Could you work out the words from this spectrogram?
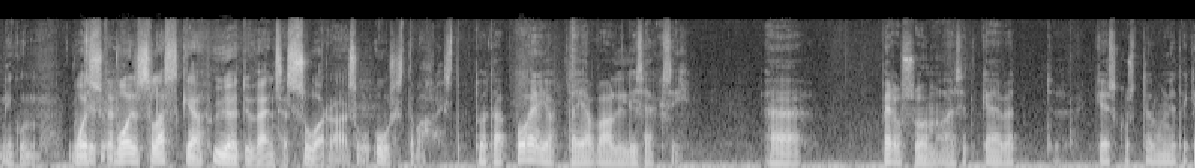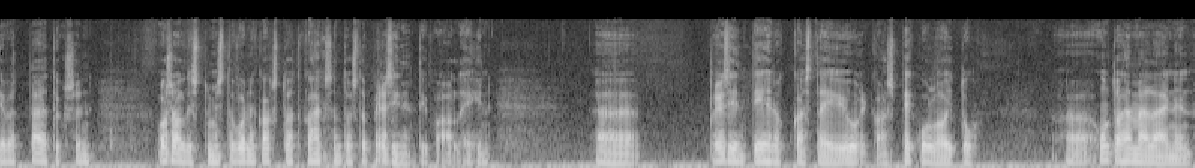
niin kuin vois, sitten- vois laskea hyötyvänsä suoraan su- uusista vaaleista. Tuota puheenjohtajavaalin lisäksi ää, perussuomalaiset käyvät keskustelun ja tekevät päätöksen osallistumista vuoden 2018 presidentinvaaleihin. Ää, presidenttiehdokkaasta ei juurikaan spekuloitu. Ää, Unto Hämäläinen,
